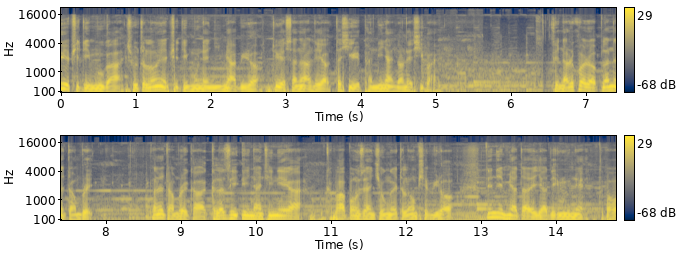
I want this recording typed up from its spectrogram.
သူ့ရဲ့ဖြစ်တည်မှုကဂျိုတလုံးရဲ့ဖြစ်တည်မှုနဲ့ညီမျှပြီးတော့သူ့ရဲ့ဆန္ဒအလျောက်တက်ရှိတွေဖန်တီးနိုင်စွမ်းလည်းရှိပါတယ်။ခေနောက်တစ်ခုကတော့ Planet Downbreak Planet Downbreak က Galaxy A19 နဲ့ကကမ္ဘာပုံစံဂျုံငယ်တစ်လုံးဖြစ်ပြီးတော့တင်းတင်းမြတ်တဲ့ရာသီဥတုနဲ့တဘာဝ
